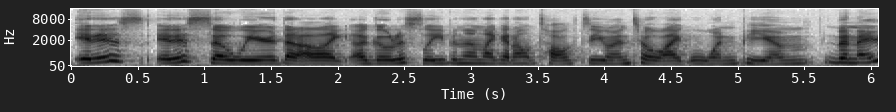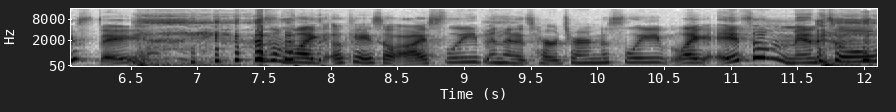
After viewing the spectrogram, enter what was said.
it is it is so weird that I like I go to sleep and then like I don't talk to you until like 1 p.m. the next day. Cuz I'm like, okay, so I sleep and then it's her turn to sleep. Like it's a mental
